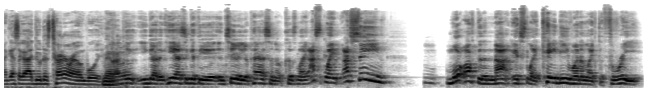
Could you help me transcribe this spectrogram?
I guess I gotta do this turnaround, boy. Man, you know I- what I mean? You got to he has to get the interior passing up because like I s- like I've seen more often than not it's like KD running like the three,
